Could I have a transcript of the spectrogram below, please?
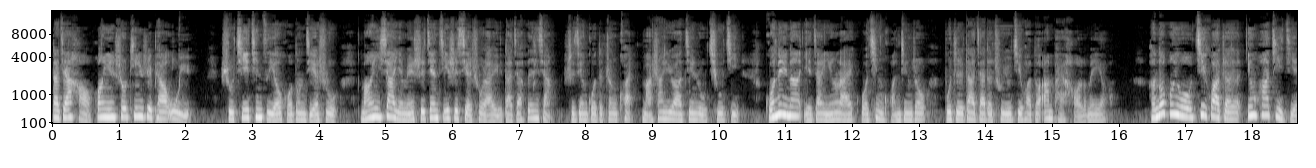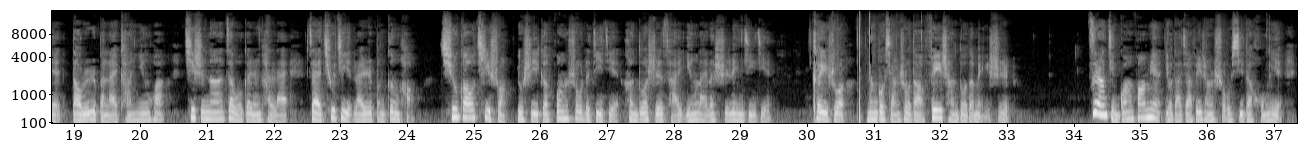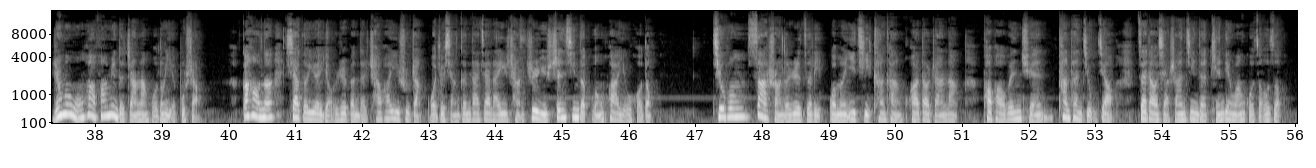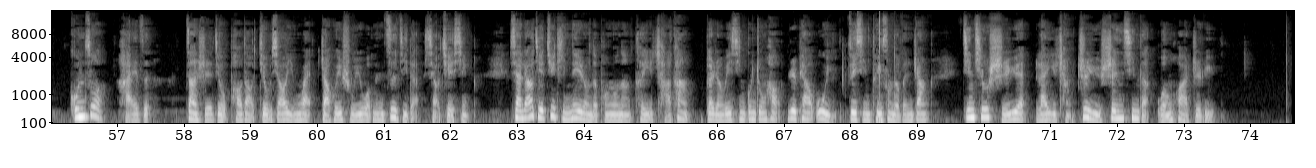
大家好，欢迎收听《日飘物语》。暑期亲子游活动结束，忙一下也没时间及时写出来与大家分享。时间过得真快，马上又要进入秋季，国内呢也将迎来国庆黄金周。不知大家的出游计划都安排好了没有？很多朋友记挂着樱花季节到日本来看樱花。其实呢，在我个人看来，在秋季来日本更好。秋高气爽，又是一个丰收的季节，很多食材迎来了时令季节，可以说能够享受到非常多的美食。自然景观方面有大家非常熟悉的红叶，人文文化方面的展览活动也不少。刚好呢，下个月有日本的插花艺术展，我就想跟大家来一场治愈身心的文化游活动。秋风飒爽的日子里，我们一起看看花道展览，泡泡温泉，探探酒窖，再到小山径的甜点王国走走。工作、孩子，暂时就抛到九霄云外，找回属于我们自己的小确幸。想了解具体内容的朋友呢，可以查看个人微信公众号“日飘物语”最新推送的文章。金秋十月，来一场治愈身心的文化之旅。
